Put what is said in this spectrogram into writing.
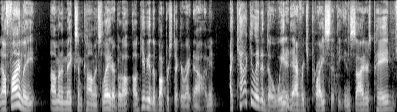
Now finally, I'm going to make some comments later, but I'll, I'll give you the bumper sticker right now. I mean, I calculated the weighted average price that the insiders paid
